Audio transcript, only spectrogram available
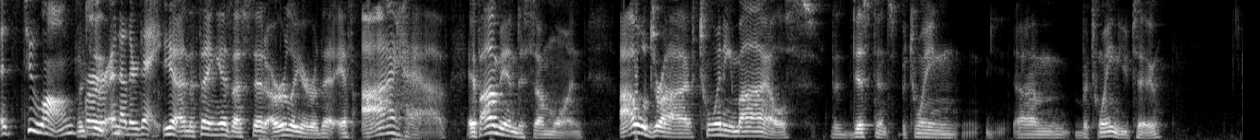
It's too long for see, another day. Yeah, and the thing is, I said earlier that if I have, if I'm into someone, I will drive 20 miles, the distance between um, between you two,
